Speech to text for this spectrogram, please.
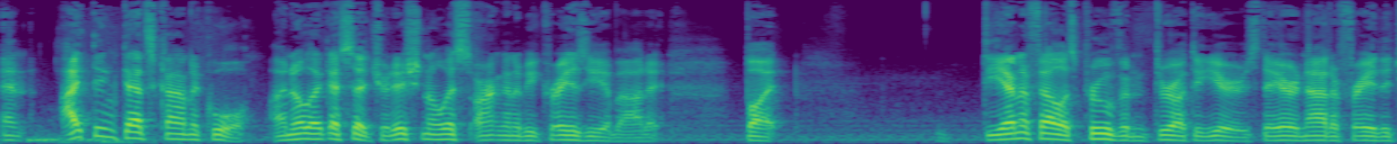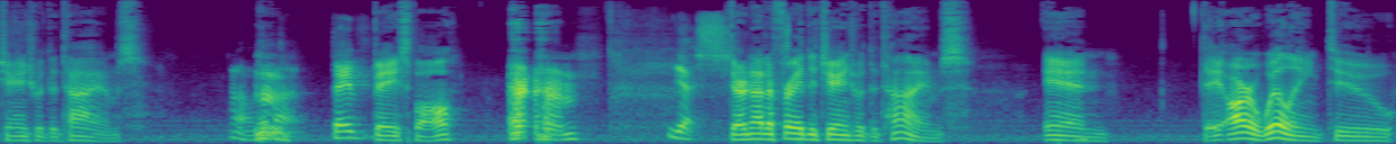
And I think that's kind of cool. I know, like I said, traditionalists aren't going to be crazy about it, but the NFL has proven throughout the years they are not afraid to change with the times. no, they're not. They've Baseball, yes, they're not afraid to change with the times, and they are willing to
